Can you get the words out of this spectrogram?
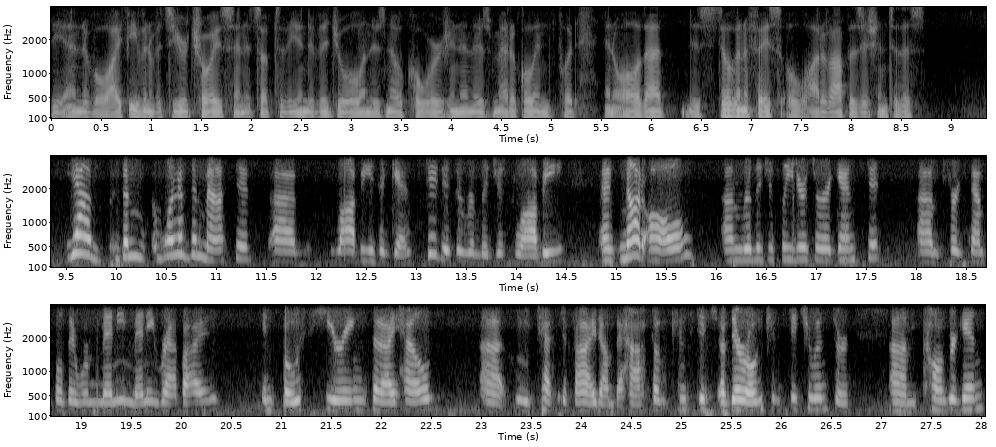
the end of a life, even if it's your choice and it's up to the individual and there's no coercion and there's medical input and all of that, is still going to face a lot of opposition to this? Yeah, the, one of the massive uh, lobbies against it is a religious lobby, and not all um, religious leaders are against it. Um, for example, there were many, many rabbis in both hearings that I held uh, who testified on behalf of, constitu- of their own constituents or um, congregants.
